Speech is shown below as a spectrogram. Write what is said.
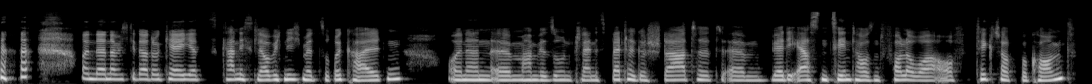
und dann habe ich gedacht, okay, jetzt kann ich es, glaube ich, nicht mehr zurückhalten. Und dann ähm, haben wir so ein kleines Battle gestartet, ähm, wer die ersten 10.000 Follower auf TikTok bekommt.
